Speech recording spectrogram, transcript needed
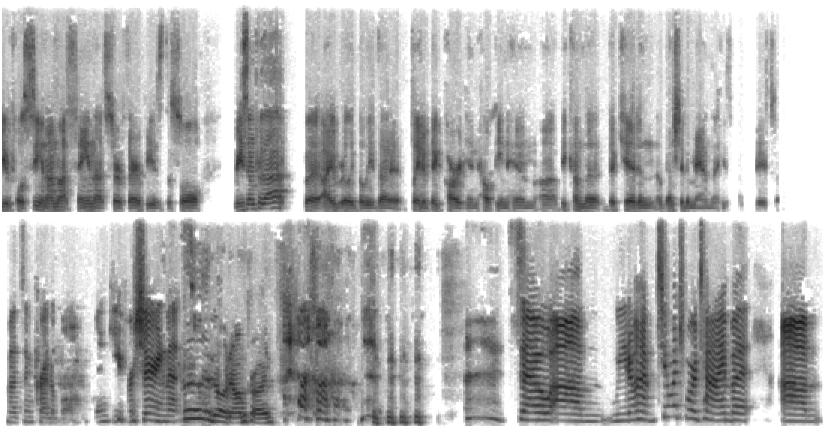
beautiful to see. And I'm not saying that surf therapy is the sole reason for that, but I really believe that it played a big part in helping him uh, become the the kid and eventually the man that he's going to be. So. That's incredible. Thank you for sharing that. Story. no, now I'm crying. so um, we don't have too much more time, but um,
